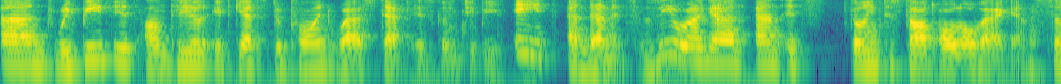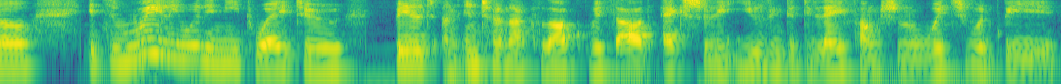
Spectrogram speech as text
and repeat it until it gets to the point where step is going to be 8 and then it's 0 again and it's going to start all over again. So it's a really, really neat way to build an internal clock without actually using the delay function, which would be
